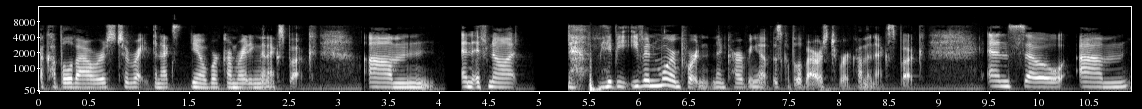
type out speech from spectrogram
a couple of hours to write the next you know work on writing the next book. Um, and if not maybe even more important than carving out those couple of hours to work on the next book. And so um,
